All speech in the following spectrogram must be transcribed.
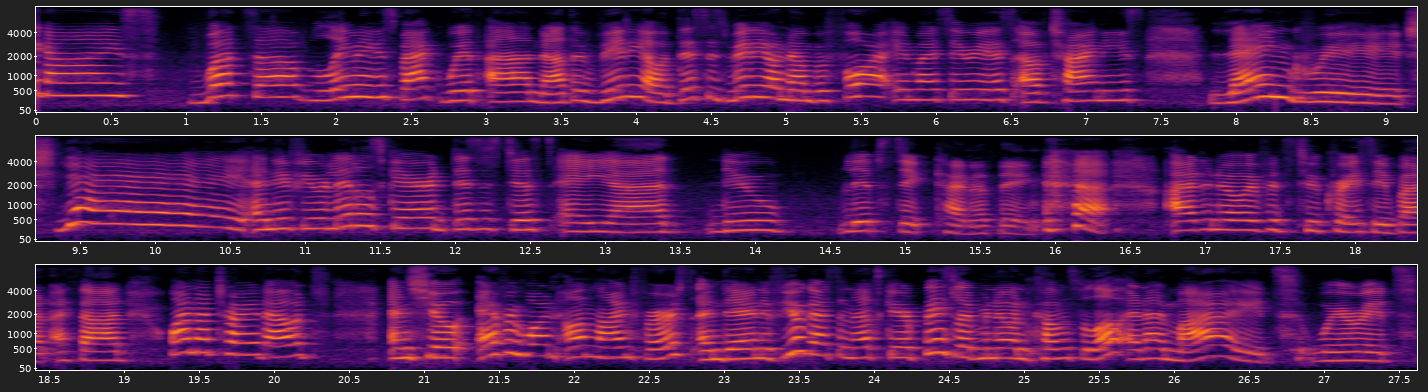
Hey guys! What's up? Ling is back with another video. This is video number 4 in my series of Chinese language. Yay! And if you're a little scared, this is just a uh, new lipstick kind of thing. I don't know if it's too crazy, but I thought, why not try it out and show everyone online first, and then if you guys are not scared, please let me know in the comments below, and I might wear it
